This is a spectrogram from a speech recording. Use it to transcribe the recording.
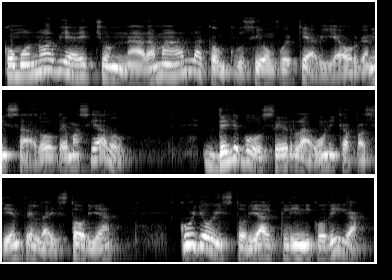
Como no había hecho nada más, la conclusión fue que había organizado demasiado. Debo ser la única paciente en la historia cuyo historial clínico diga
